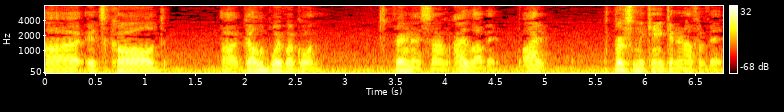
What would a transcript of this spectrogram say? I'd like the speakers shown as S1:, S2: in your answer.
S1: Uh, it's called uh, Gullah Vagon. Very nice song. I love it. I personally can't get enough of it.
